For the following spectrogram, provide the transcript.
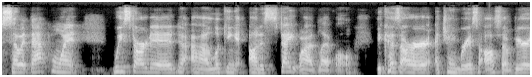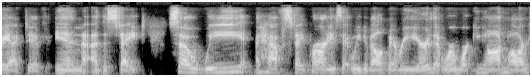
So at that point, we started uh, looking on a statewide level because our chamber is also very active in uh, the state. So we have state priorities that we develop every year that we're working on while our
